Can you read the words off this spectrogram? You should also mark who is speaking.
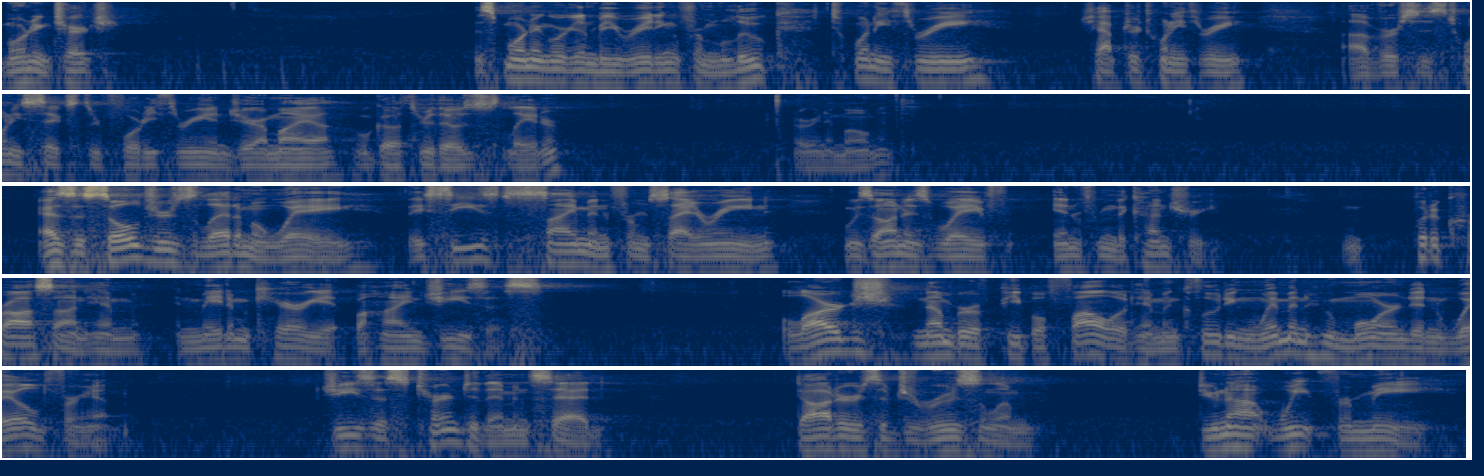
Speaker 1: Good morning, church. This morning we're going to be reading from Luke 23, chapter 23, uh, verses 26 through 43 in Jeremiah. We'll go through those later or in a moment. As the soldiers led him away, they seized Simon from Cyrene, who was on his way in from the country, and put a cross on him and made him carry it behind Jesus. A large number of people followed him, including women who mourned and wailed for him. Jesus turned to them and said, Daughters of Jerusalem, do not weep for me.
